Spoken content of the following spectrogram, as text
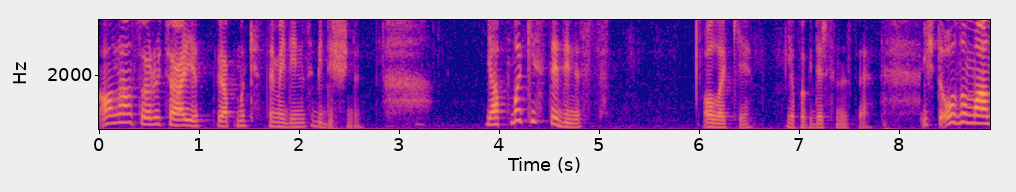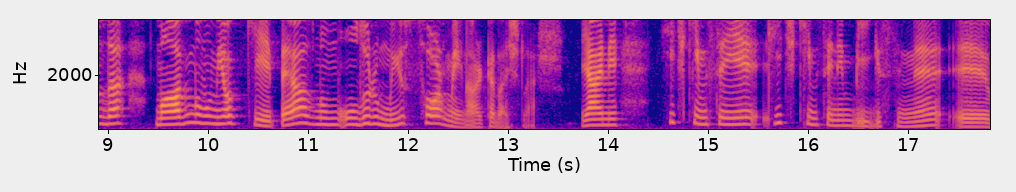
Ondan sonra ritüel yap- yapmak istemediğinizi bir düşünün. Yapmak istediniz. Ola ki yapabilirsiniz de. İşte o zaman da mavi mumum yok ki beyaz mumum olur muyu sormayın arkadaşlar. Yani hiç kimseyi, hiç kimsenin bilgisini e,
